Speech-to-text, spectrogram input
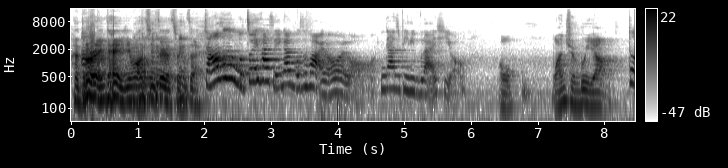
很多人应该已经忘记这个存在。讲到这个，我最一开始应该不是画 L O L，应该是霹雳布袋戏哦。哦，完全不一样。对，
